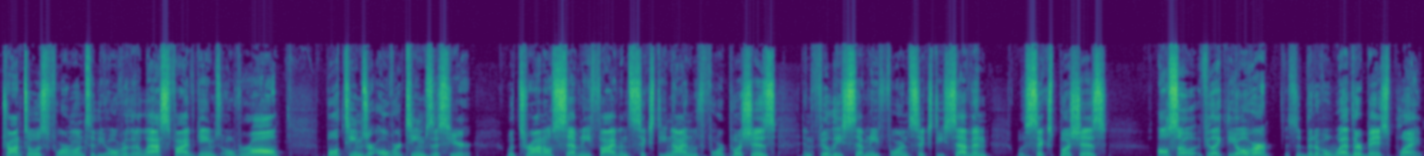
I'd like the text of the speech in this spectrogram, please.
Toronto is 4 1 to the over their last five games overall. Both teams are over teams this year, with Toronto 75 and 69 with four pushes, and Philly 74 and 67 with six pushes. Also, if you like the over, this is a bit of a weather based play.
